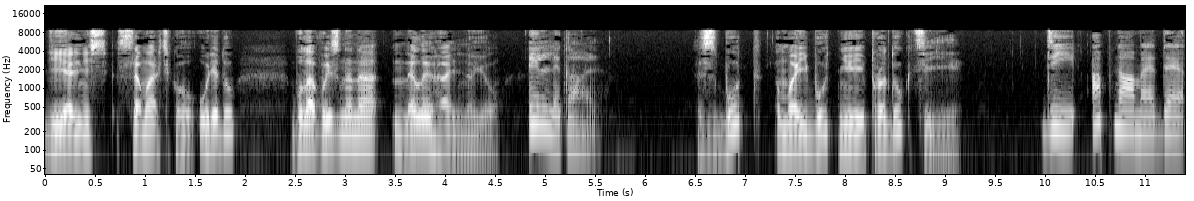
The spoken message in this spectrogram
Діяльність самарського уряду була визнана нелегальною. Illegal. Збут майбутньої продукції Die Abnahme der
